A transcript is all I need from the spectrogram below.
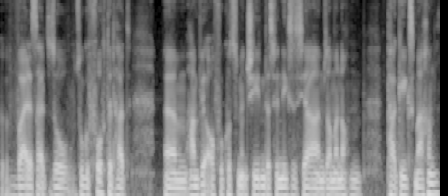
weil es halt so, so gefruchtet hat, ähm, haben wir auch vor kurzem entschieden, dass wir nächstes Jahr im Sommer noch ein paar Gigs machen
